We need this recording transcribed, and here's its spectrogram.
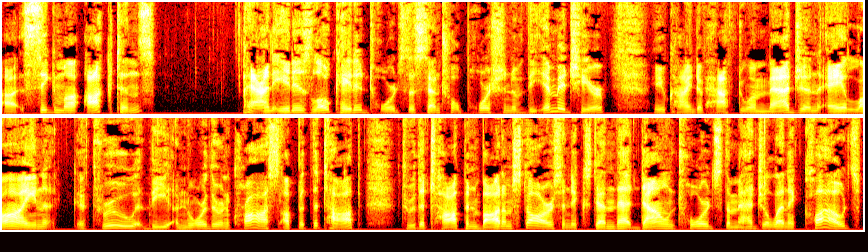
uh, Sigma Octans and it is located towards the central portion of the image here. You kind of have to imagine a line through the northern cross up at the top through the top and bottom stars and extend that down towards the Magellanic clouds.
